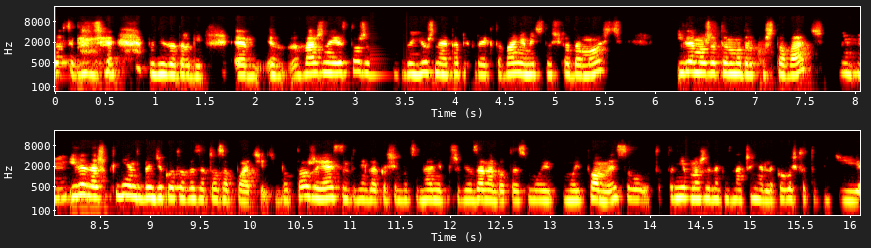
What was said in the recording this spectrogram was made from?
opcja będzie, będzie za drogi. Ważne jest to, żeby już na etapie projektowania mieć tą świadomość, ile może ten model kosztować, mhm. ile nasz klient będzie gotowy za to zapłacić, bo to, że ja jestem do niego jakoś emocjonalnie przywiązana, bo to jest mój, mój pomysł, to, to nie ma żadnego znaczenia dla kogoś, kto to widzi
